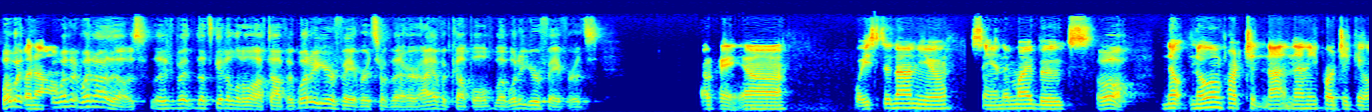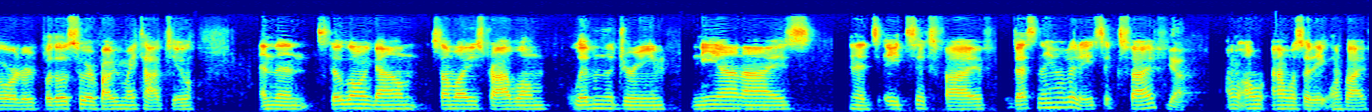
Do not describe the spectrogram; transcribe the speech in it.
what what, but, um, what, what are those? Let's get a little off topic. What are your favorites from there? I have a couple, but what are your favorites? Okay. Uh, wasted on you, sand in my boots. Oh. No, no in part, not in any particular order, but those two are probably my top two. And then still going down, somebody's problem, living the dream, neon eyes, and it's eight six five. That's the name of it, eight six five. Yeah. I, I almost said eight one five.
